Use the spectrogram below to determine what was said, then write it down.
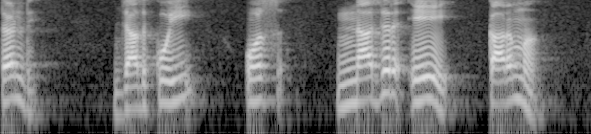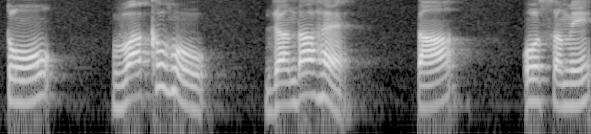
ਟੰਡ, ਜਦ ਕੋਈ ਉਸ ਨਜ਼ਰ ਏ ਕਰਮ ਤੋਂ ਵੱਖ ਹੋ ਜਾਂਦਾ ਹੈ, ਤਾਂ ਉਸ ਸਮੇਂ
